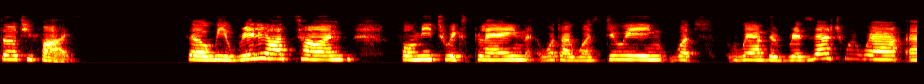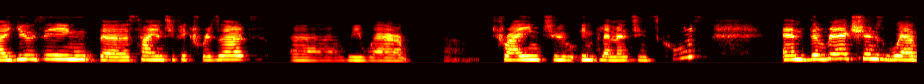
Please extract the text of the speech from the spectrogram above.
35. So we really had time for me to explain what I was doing, what were the results we were uh, using, the scientific results uh, we were um, trying to implement in schools. And the reactions were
